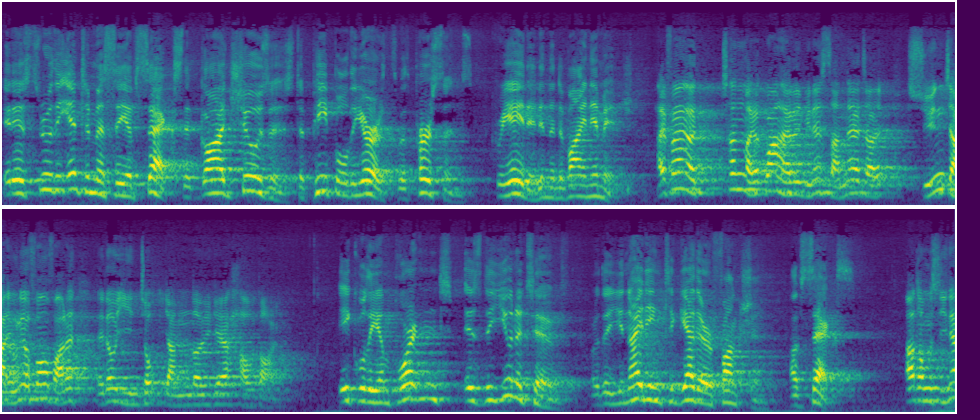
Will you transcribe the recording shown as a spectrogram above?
It is through the intimacy of sex that God chooses to people the earth with persons created in the divine image. 喺婚姻嘅亲密嘅关系里边咧，神咧就选择用呢个方法咧嚟到延续人类嘅后代。 Equally important is the unitive or the uniting together function of sex. 啊，同时咧，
